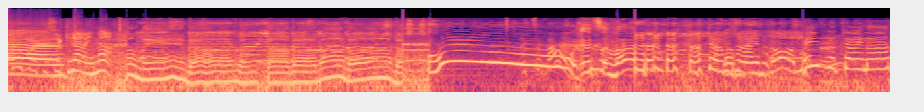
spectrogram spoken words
är faktiskt Ukraina. Ooh, it's a vibe. Det är bra. Hej Ukraina!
